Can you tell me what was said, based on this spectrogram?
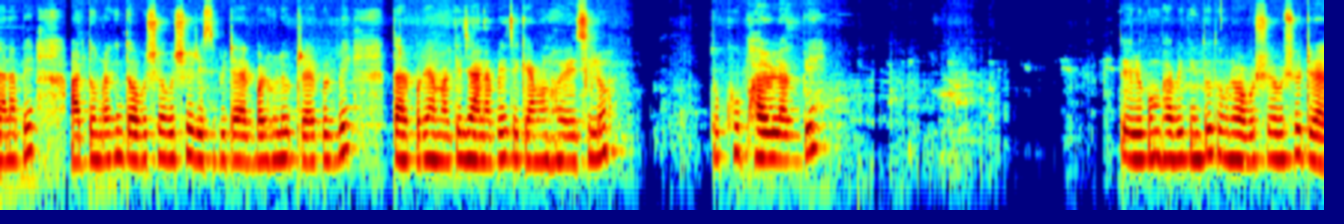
জানাবে। আর তোমরা কিন্তু অবশ্যই অবশ্যই রেসিপিটা একবার হলেও ট্রাই করবে। তারপরে আমাকে জানাবে যে কেমন হয়েছিল। তো খুব ভালো লাগবে। তো এরকমভাবে কিন্তু তোমরা অবশ্যই অবশ্যই ট্রাই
